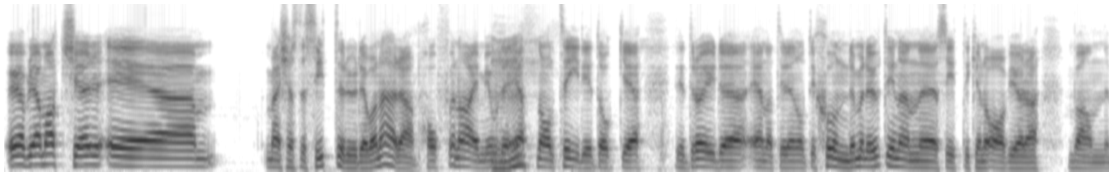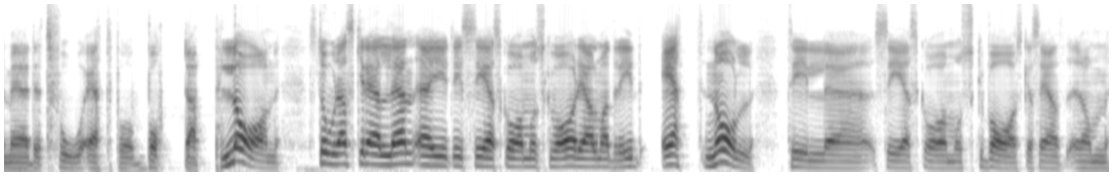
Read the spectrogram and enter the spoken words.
Övriga matcher eh, Manchester City du, det var nära. Hoffenheim gjorde mm. 1-0 tidigt och eh, det dröjde ända till den 87 minut innan eh, City kunde avgöra. Vann med 2-1 på bortaplan. Stora skrällen är ju till CSKA Moskva, Real Madrid. 1-0 till eh, CSKA Moskva. Ska säga att de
